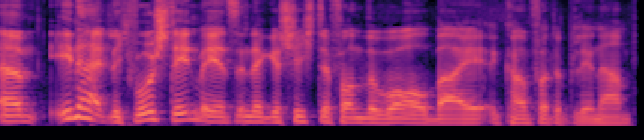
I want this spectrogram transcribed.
Ähm, inhaltlich, wo stehen wir jetzt in der Geschichte von The Wall bei Comfortably Numb?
